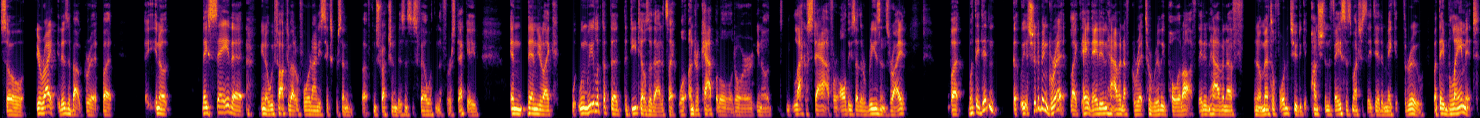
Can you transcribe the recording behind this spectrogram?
So you're right. It is about grit, but you know, they say that you know we've talked about it before. Ninety six percent of construction businesses fail within the first decade, and then you're like, when we looked up the, the details of that, it's like, well, under capital or, you know, lack of staff or all these other reasons, right? But what they didn't, it should have been grit. Like, hey, they didn't have enough grit to really pull it off. They didn't have enough, you know, mental fortitude to get punched in the face as much as they did and make it through. But they blame it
